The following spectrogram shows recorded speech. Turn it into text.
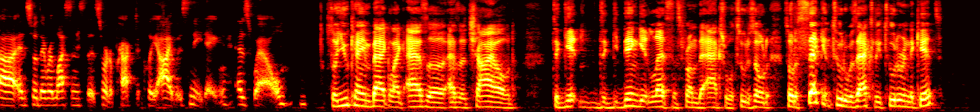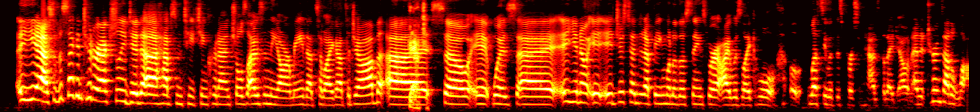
uh, and so there were lessons that sort of practically i was needing as well so you came back like as a as a child to get to then get lessons from the actual tutor so so the second tutor was actually tutoring the kids yeah, so the second tutor actually did uh, have some teaching credentials. I was in the army; that's how I got the job. Uh, gotcha. So it was, uh, you know, it, it, just ended up being one of those things where I was like, "Well, let's see what this person has that I don't," and it turns out a lot.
